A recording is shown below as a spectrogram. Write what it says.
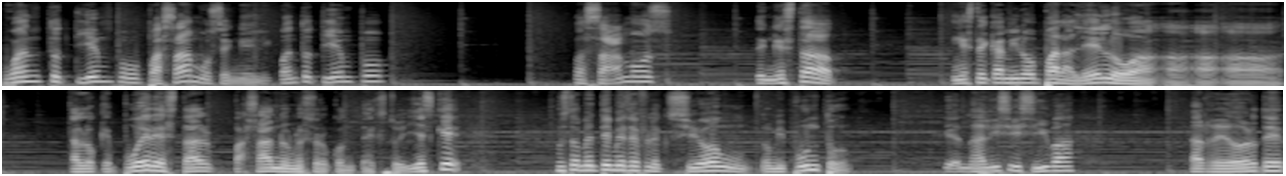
¿Cuánto tiempo pasamos en él? ¿Y cuánto tiempo pasamos en esta en este camino paralelo a, a, a, lo que puede estar pasando en nuestro contexto? Y es que justamente mi reflexión o mi punto análisis iba alrededor de,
